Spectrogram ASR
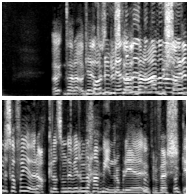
Tara, okay, du, du skal, det er bursdagen din, du skal få gjøre akkurat som du vil, men det her begynner å bli uprofesh. Ok.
